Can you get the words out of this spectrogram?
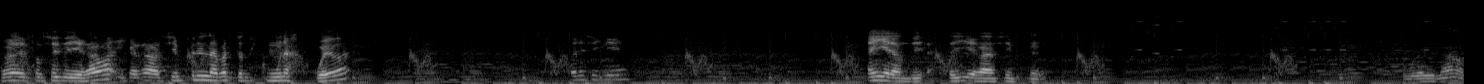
Bueno, entonces te llegaba y cagaba siempre en la parte donde es como unas cuevas. Parece que. Ahí era donde hasta ahí llegaba siempre. Weón de lava.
